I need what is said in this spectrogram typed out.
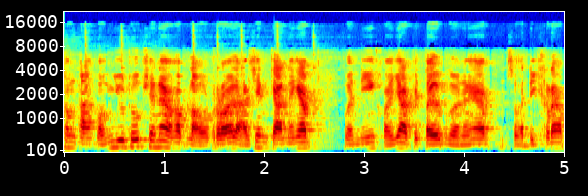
ช่องทางของ YouTube Channel ครับเหลาร้อยหลาเช่นกันนะครับ วันนี้ขออนุญาตไปเติมก่อนนะครับ สวัสดีครับ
